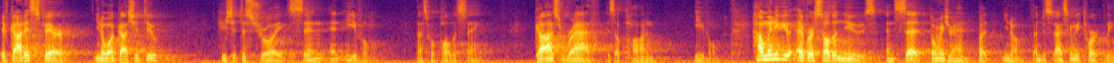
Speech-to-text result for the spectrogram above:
If God is fair, you know what God should do? He should destroy sin and evil. That's what Paul is saying. God's wrath is upon evil. How many of you ever saw the news and said, don't raise your hand, but you know, I'm just asking rhetorically,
